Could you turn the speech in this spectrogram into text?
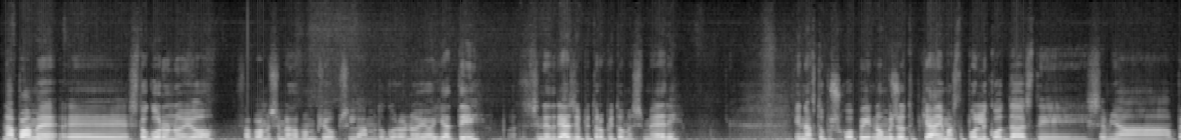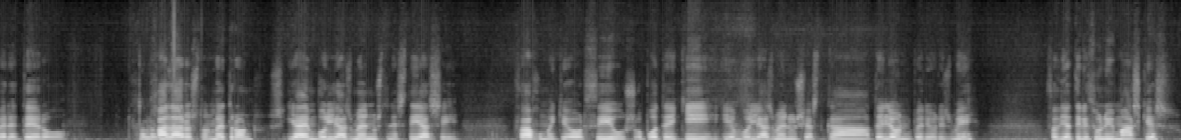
Να πάμε ε, στον κορονοϊό. Θα πάμε σήμερα, θα πάμε πιο ψηλά με τον κορονοϊό, γιατί συνεδριάζει η Επιτροπή το μεσημέρι. Είναι αυτό που σου έχω πει. Νομίζω ότι πια είμαστε πολύ κοντά στη, σε μια περαιτέρω Χαλάρωση. χαλάρωση των μέτρων. Για εμβολιασμένους στην εστίαση θα έχουμε και ορθίους, οπότε εκεί οι εμβολιασμένοι ουσιαστικά τελειώνουν οι περιορισμοί. Θα διατηρηθούν οι μάσκες,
